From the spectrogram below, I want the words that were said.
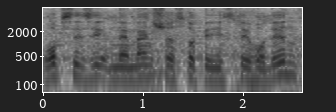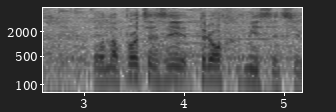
в обсязі не менше 150 годин на протязі трьох місяців.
